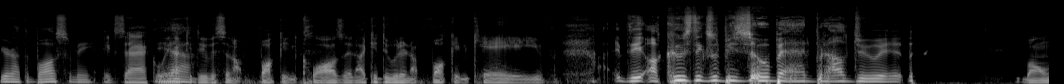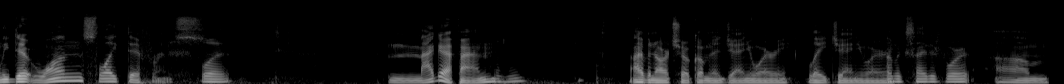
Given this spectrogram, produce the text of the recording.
You're not the boss of me. Exactly. Yeah. I could do this in a fucking closet. I could do it in a fucking cave. The acoustics would be so bad, but I'll do it. But only di- one slight difference. What? Mega fan. hmm I have an art show coming in January, late January. I'm excited for it. um,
